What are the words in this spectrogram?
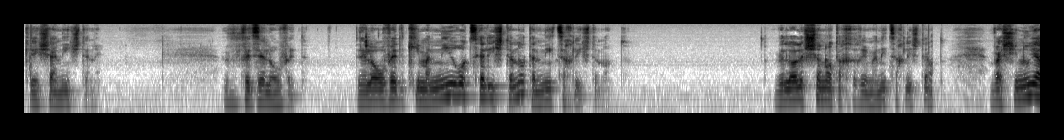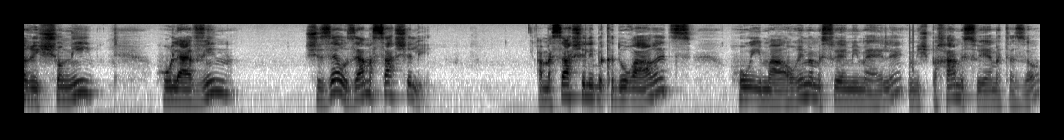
כדי שאני אשתנה. וזה לא עובד. זה לא עובד כי אם אני רוצה להשתנות, אני צריך להשתנות. ולא לשנות אחרים, אני צריך להשתנות. והשינוי הראשוני הוא להבין שזהו, זה המסע שלי. המסע שלי בכדור הארץ הוא עם ההורים המסוימים האלה, המשפחה המסוימת הזו,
